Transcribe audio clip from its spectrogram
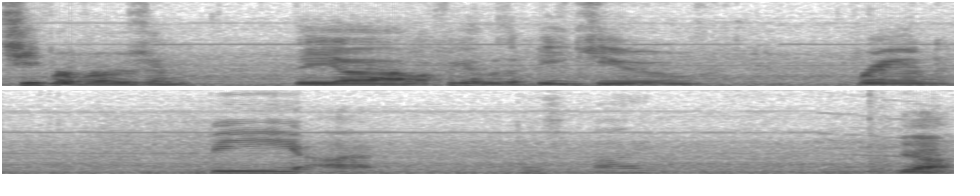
cheaper version. The uh, I forget it was a BQ brand. B I was I Yeah.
